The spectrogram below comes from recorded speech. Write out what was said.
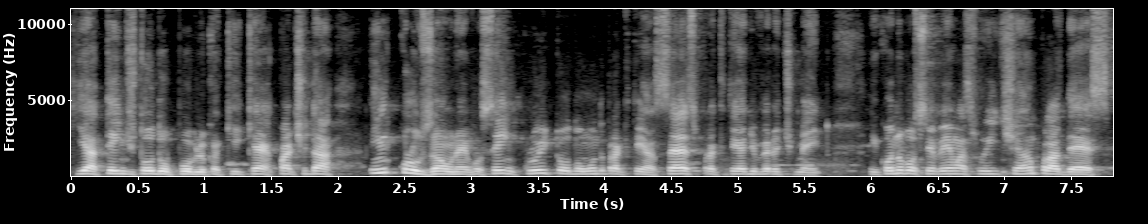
que atende todo o público aqui, que é a parte da inclusão, né? Você inclui todo mundo para que tenha acesso, para que tenha divertimento. E quando você vê uma suíte ampla dessa,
